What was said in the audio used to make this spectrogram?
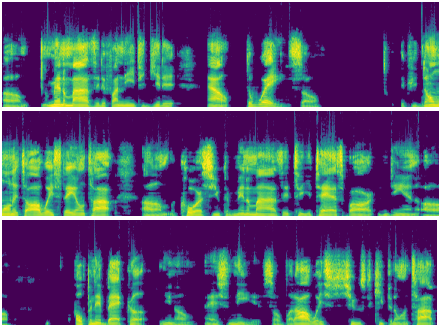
um, minimize it if I need to get it out the way. So if you don't want it to always stay on top, um, of course, you can minimize it to your taskbar and then uh, open it back up, you know, as needed. So, but I always choose to keep it on top.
